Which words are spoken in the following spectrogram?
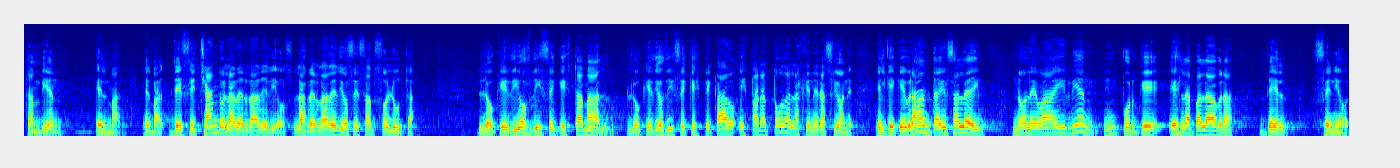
también el mal. El mal, desechando la verdad de Dios. La verdad de Dios es absoluta. Lo que Dios dice que está mal, lo que Dios dice que es pecado, es para todas las generaciones. El que quebranta esa ley no le va a ir bien, porque es la palabra del Señor.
